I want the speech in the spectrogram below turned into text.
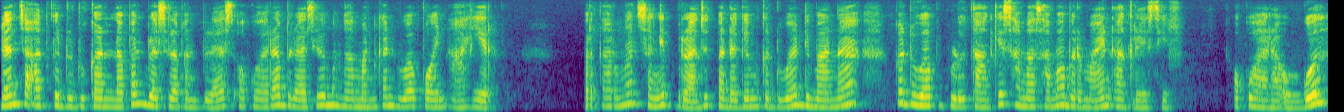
Dan saat kedudukan 18-18, Okuhara berhasil mengamankan dua poin akhir. Pertarungan sengit berlanjut pada game kedua di mana kedua pebulu tangkis sama-sama bermain agresif. Okuhara unggul,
